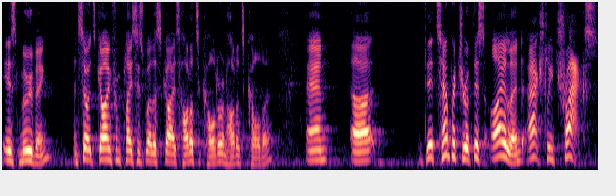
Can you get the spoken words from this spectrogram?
is moving, and so it's going from places where the sky is hotter to colder and hotter to colder. And uh, the temperature of this island actually tracks,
